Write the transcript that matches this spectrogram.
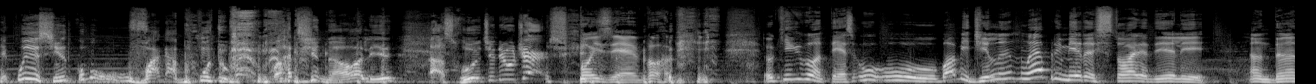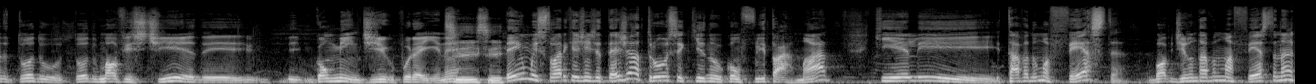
Reconhecido como o vagabundo marginal ali das ruas de New Jersey. Pois é, Bob. o que, que acontece? O, o Bob Dylan não é a primeira história dele andando todo, todo mal vestido e, e, igual um mendigo por aí, né? Sim, sim. Tem uma história que a gente até já trouxe aqui no Conflito Armado, que ele estava numa festa, Bob Dylan estava numa festa na,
